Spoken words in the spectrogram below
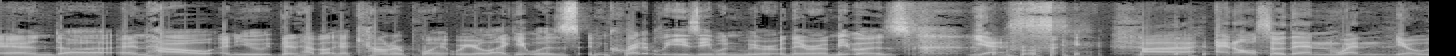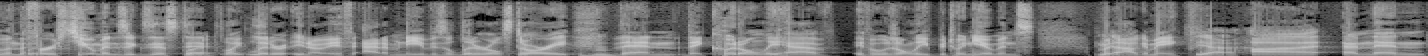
and uh, and how and you then have like a counterpoint where you're like it was incredibly easy when we were when they were amoebas. Yes. uh, and also then when, you know, when the first humans existed, Right. like literally, you know, if Adam and Eve is a literal story, then they could only have, if it was only between humans, monogamy. Yeah. Uh, and then,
